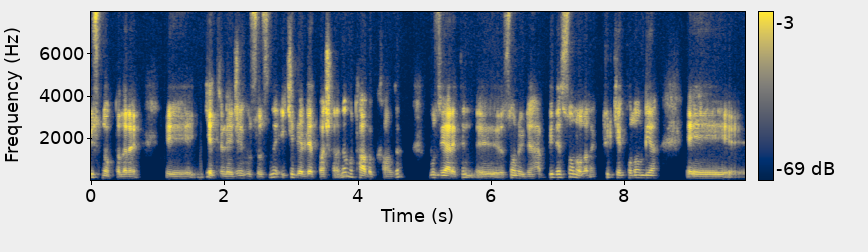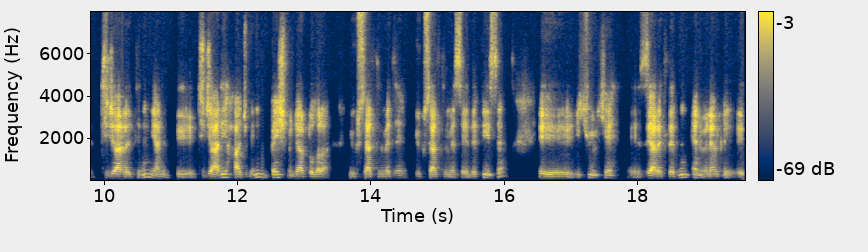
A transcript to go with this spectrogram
üst noktalara e, getirileceği hususunda iki devlet başkanı da mutabık kaldı. Bu ziyaretin e, sonuydu. Bir de son olarak Türkiye-Kolombiya e, ticaretinin yani e, ticari hacminin 5 milyar dolara yükseltilmesi, yükseltilmesi hedefi ise e, iki ülke e, ziyaretlerinin en önemli e,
